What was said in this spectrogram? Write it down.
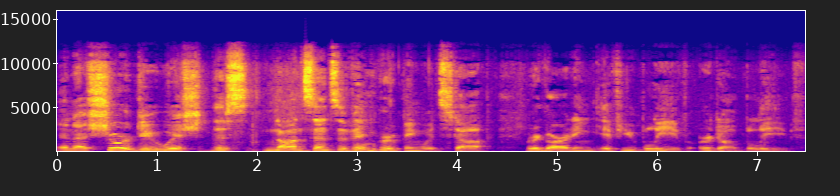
And I sure do wish this nonsense of in grouping would stop regarding if you believe or don't believe.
